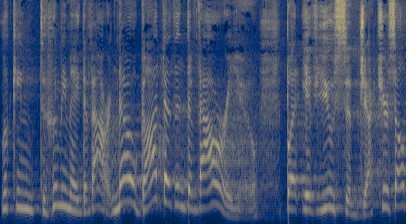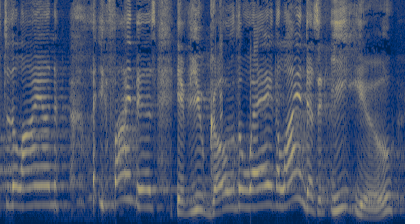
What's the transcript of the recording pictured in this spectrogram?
looking to whom he may devour. No, God doesn't devour you. But if you subject yourself to the lion, what you find is if you go the way, the lion doesn't eat you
